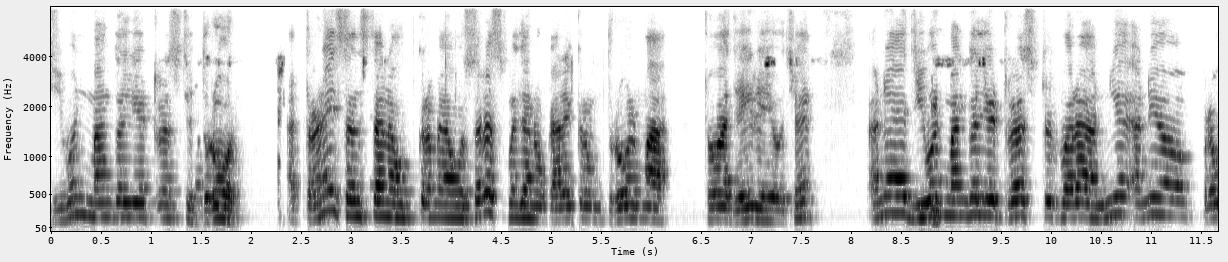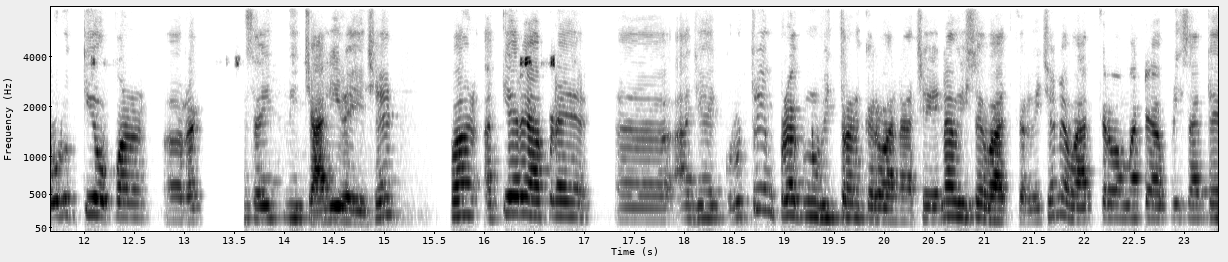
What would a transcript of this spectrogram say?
જીવન માંગલ્ય ટ્રસ્ટ ધ્રોલ આ ત્રણેય સંસ્થાના ઉપક્રમે આવો સરસ મજાનો કાર્યક્રમ ધ્રોલમાં થવા જઈ રહ્યો છે. અને જીવન માંગલ્ય ટ્રસ્ટ દ્વારા અન્ય અન્ય પ્રવૃત્તિઓ પણ સહિતની ચાલી રહી છે. પણ અત્યારે આપણે આજે કૃત્રિમ પ્રગનું વિતરણ કરવાના છે, એના વિશે વાત કરવી છે. ને વાત કરવા માટે આપણી સાથે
